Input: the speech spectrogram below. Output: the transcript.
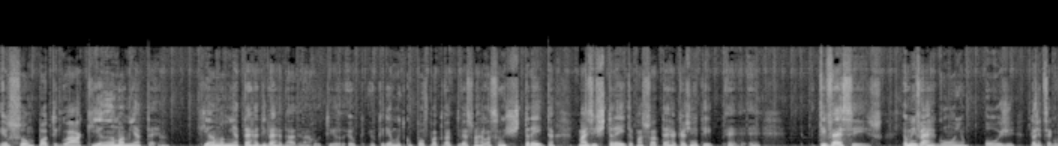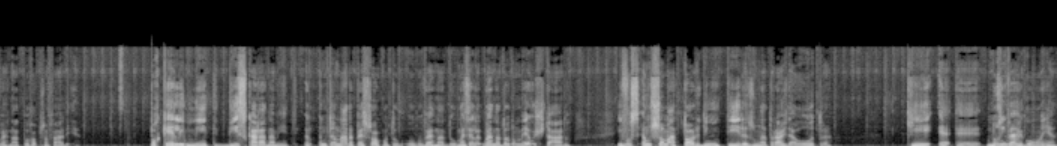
eu sou um potiguar que ama a minha terra que ama minha terra de verdade, na Ruth. Eu, eu, eu, queria muito que o povo potiguar tivesse uma relação estreita, mais estreita com a sua terra, que a gente é, é, tivesse isso. Eu me envergonho hoje da gente ser governado por Robson Faria. Porque ele mente descaradamente. Eu, eu não tenho nada pessoal contra o, governador, mas ele é governador do meu estado. E você, é um somatório de mentiras, uma atrás da outra, que é, é, nos envergonha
